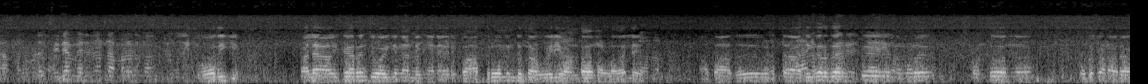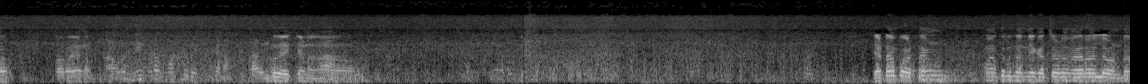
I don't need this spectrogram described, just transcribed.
നമ്മളിവിടെ സ്ഥിരം വരുന്നുണ്ട് നമ്മളോട് ചോദിക്കും. ചോദിക്കും. പല ആൾക്കാരും ചോദിക്കുന്നുണ്ട് ഇങ്ങനെ ഒരു ബാത്റൂമിന്റെ സൗകര്യം ഉണ്ടോ എന്നുള്ളത് അല്ലേ? അപ്പൊ അത് ഇവിടുത്തെ അധികൃതർക്ക് നമ്മൾ കൊണ്ടുവന്ന് കൊടുക്കണം ഒരാ പറയണം. കൊണ്ടുവയ്ക്കണം ആ. ചേട്ടാ പട്ടം മാത്രം തന്നെ കച്ചവടം വേറെ വല്ലതും ഉണ്ടോ?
